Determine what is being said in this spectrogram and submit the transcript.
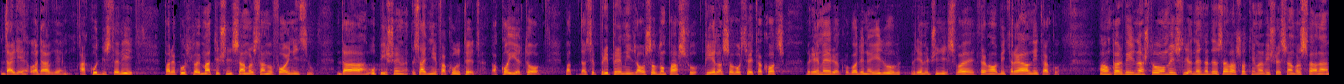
dalje odavde. A kud biste vi? Pa matični samostan u Fojnicu da upišem zadnji fakultet. A koji je to? Pa da se pripremi za osobnu pasu, prijelaz ovog sveta koc, vrijeme, ako godine idu, vrijeme čini svoje, trebamo biti realni tako. A on kaže, vidi na što on misli, ne zna da za vas otima više samostana,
